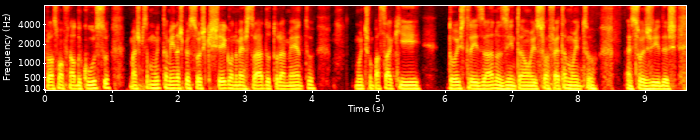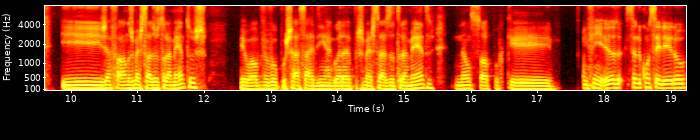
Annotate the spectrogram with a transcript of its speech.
Próximo ao final do curso, mas muito também nas pessoas que chegam no mestrado, doutoramento. Muitos vão passar aqui dois, três anos, então isso afeta muito as suas vidas. E já falando dos mestrados e doutoramentos, eu óbvio vou puxar a sardinha agora para os mestrados e doutoramentos, não só porque enfim, eu, sendo conselheiro,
